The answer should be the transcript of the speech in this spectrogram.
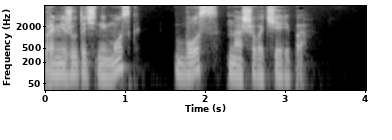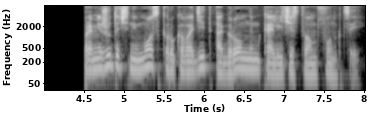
Промежуточный мозг — босс нашего черепа. Промежуточный мозг руководит огромным количеством функций.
